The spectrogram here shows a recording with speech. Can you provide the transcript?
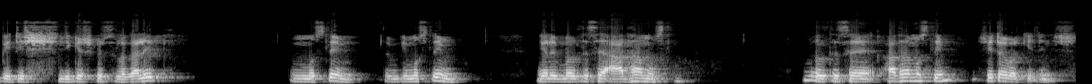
ব্রিটিশ জিজ্ঞেস করছিল গালিব তুমি মুসলিম? তুমি কি মুসলিম? গালিব বলতেছে আধা মুসলিম। বলতেছে আধা মুসলিম? সেটা আবার কি জিনিস?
